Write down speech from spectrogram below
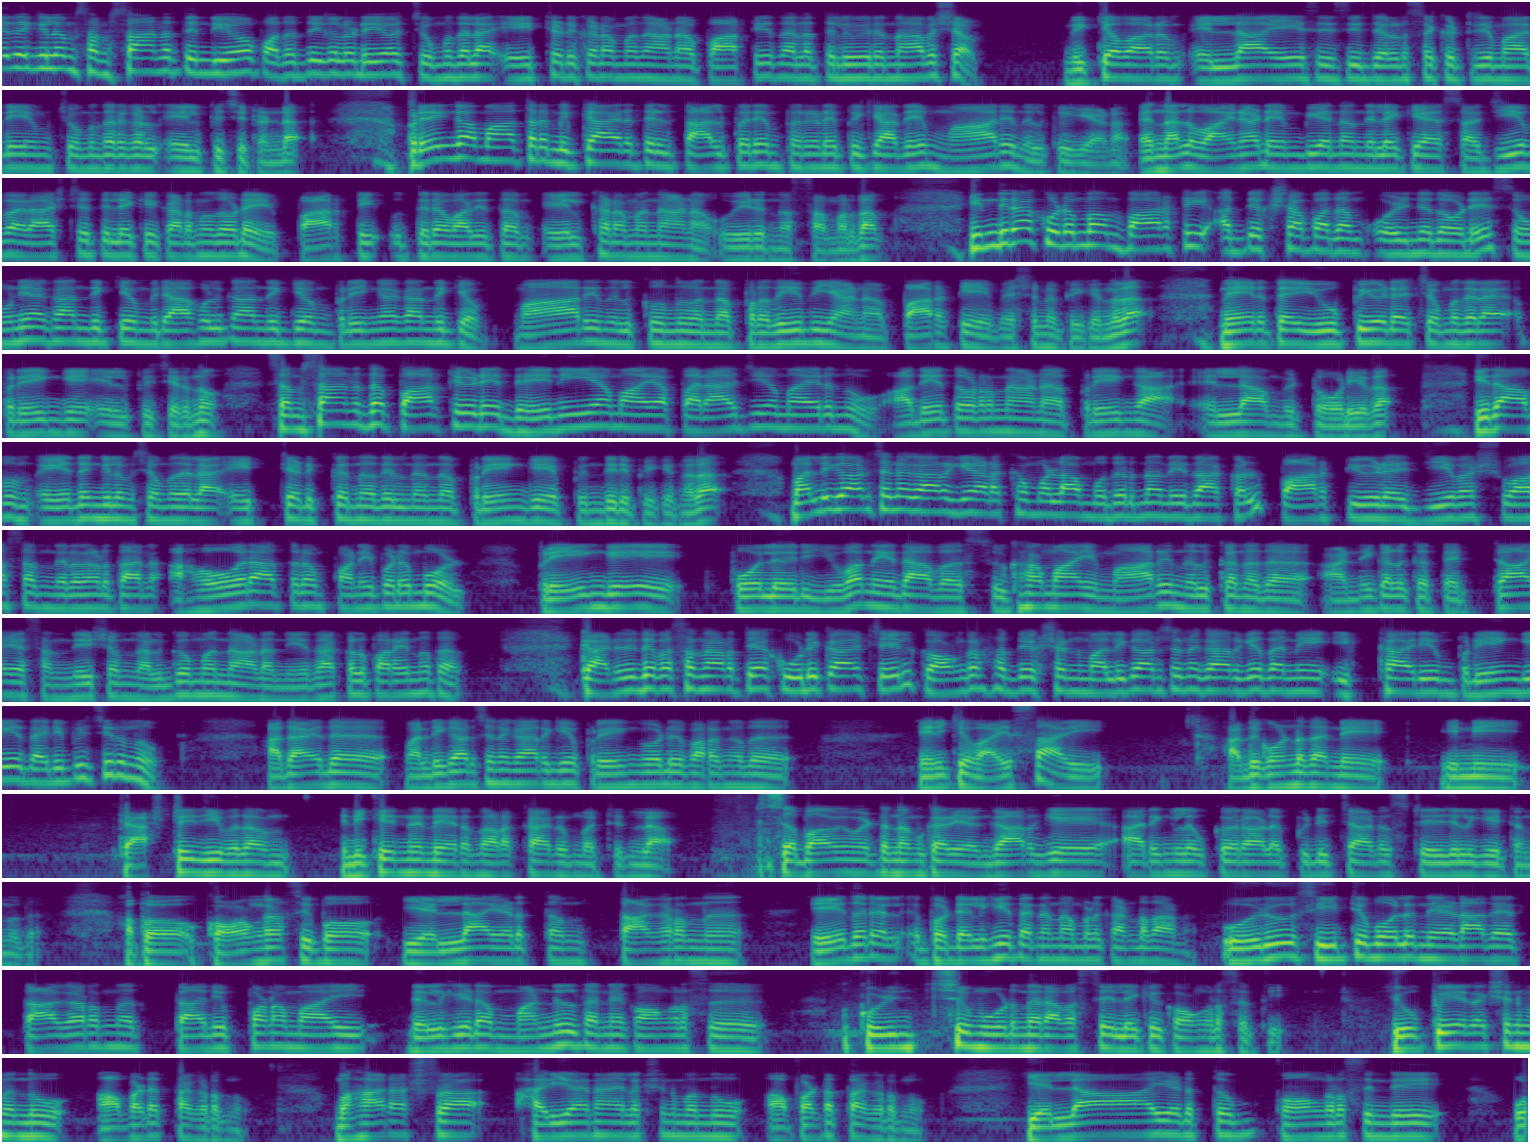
ഏതെങ്കിലും സംസ്ഥാനത്തിന്റെയോ പദ്ധതികളുടെയോ ചുമതല ഏറ്റെടുക്കണമെന്നാണ് പാർട്ടി തലത്തിൽ ഉയരുന്ന ആവശ്യം. മിക്കവാറും എല്ലാ എ സി സി ജനറൽ സെക്രട്ടറിമാരെയും ചുമതലകൾ ഏൽപ്പിച്ചിട്ടുണ്ട്. പ്രിയങ്ക മാത്രം ഇക്കാര്യത്തിൽ താല്പര്യം പ്രകടിപ്പിക്കാതെ മാറി നിൽക്കുകയാണ്. എന്നാൽ വയനാട് എം എന്ന നിലയ്ക്ക് സജീവ രാഷ്ട്രീയത്തിലേക്ക് കടന്നതോടെ പാർട്ടി ഉത്തരവാദിത്തം ഏൽക്കണമെന്നാണ് ഉയരുന്ന സമ്മർദ്ദം. ഇന്ദിരാ കുടുംബം പാർട്ടി അധ്യക്ഷ പദം ഒഴിഞ്ഞതോടെ സോണിയാഗാന്ധിക്കും രാഹുൽ ഗാന്ധിക്കും പ്രിയങ്ക ഗാന്ധിക്കും മാറി നിൽക്കുന്നുവെന്ന പ്രതീതിയാണ് പാർട്ടിയെ വിഷമിപ്പിക്കുന്നത്. നേരത്തെ യു പിയുടെ ചുമതല പ്രിയങ്കയെ ഏൽപ്പിച്ചിരുന്നു. സംസ്ഥാനത്ത് പാർട്ടിയുടെ ദയനീയമായ പരാജയമായിരുന്നു അതേ തുടർന്നാണ് പ്രിയങ്ക എല്ലാം വിട്ടോടിയത്. ഇതാവും ഏതെങ്കിലും ചുമതല ഏറ്റെടുക്കുന്നതിൽ നിന്ന് പ്രിയങ്കയെ പിന്തിരിപ്പിക്കുന്നത്. മല്ലികാർജുന ഖാർഗെ അടക്കമുള്ള മുതിർന്ന നേതാക്കൾ പാർട്ടിയുടെ ജീവശ്വാസം നിലനിർത്താൻ അഹോരാത്രം പണിപ്പെടുമ്പോൾ പ്രിയങ്കയെ പോലെ ഒരു യുവ നേതാവ് സുഖമായി മാറി നിൽക്കുന്നത് അണികൾക്ക് തെറ്റായ സന്ദേശം നൽകുമെന്നാണ് നേതാക്കൾ പറയുന്നത്. കഴിഞ്ഞ ദിവസം നടത്തിയ കൂടിക്കാഴ്ചയിൽ കോൺഗ്രസ് അധ്യക്ഷൻ മല്ലികാർജുന ഖാർഗെ തന്നെ ഇക്കാര്യം പ്രിയങ്കയെ ധരിപ്പിച്ചിരുന്നു. അതായത് മല്ലികാർജുന ഖാർഗെ പ്രിയങ്കയോട് പറഞ്ഞത് എനിക്ക് വയസ്സായി. അതുകൊണ്ട് തന്നെ ഇനി രാഷ്ട്രീയ ജീവിതം എനിക്ക് തന്നെ നേരം നടക്കാനും പറ്റില്ല. സ്വാഭാവികമായിട്ടും നമുക്കറിയാം ഗാർഗെ ആരെങ്കിലുമൊക്കെ ഒരാളെ പിടിച്ചാണ് സ്റ്റേജിൽ കയറ്റുന്നത്. അപ്പോൾ കോൺഗ്രസ് ഇപ്പോൾ എല്ലായിടത്തും തകർന്ന് ഏതൊരു ഇപ്പോൾ ഡൽഹി തന്നെ നമ്മൾ കണ്ടതാണ്. ഒരു സീറ്റ് പോലും നേടാതെ തകർന്ന് തരിപ്പണമായി ഡൽഹിയുടെ മണ്ണിൽ തന്നെ കോൺഗ്രസ് കുഴിച്ചു മൂടുന്ന ഒരവസ്ഥയിലേക്ക് കോൺഗ്രസ് എത്തി. യു പി ഇലക്ഷൻ വന്നു അവിടെ തകർന്നു. മഹാരാഷ്ട്ര ഹരിയാന ഇലക്ഷൻ വന്നു അവിടെ തകർന്നു. എല്ലായിടത്തും കോൺഗ്രസിന്റെ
